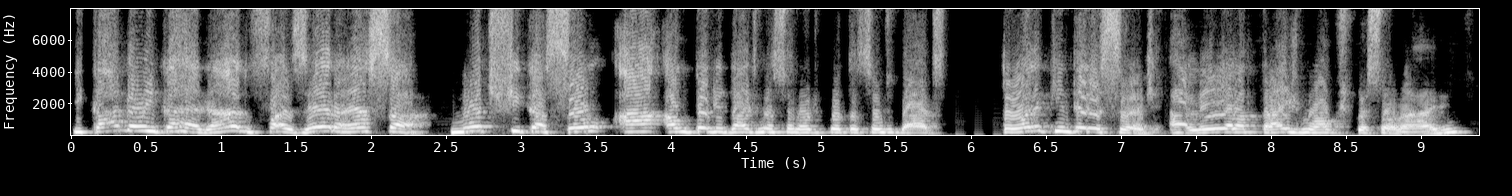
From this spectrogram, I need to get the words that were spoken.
e cabe ao encarregado fazer essa notificação à Autoridade Nacional de Proteção de Dados. Então, olha que interessante, a lei ela traz novos personagens,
